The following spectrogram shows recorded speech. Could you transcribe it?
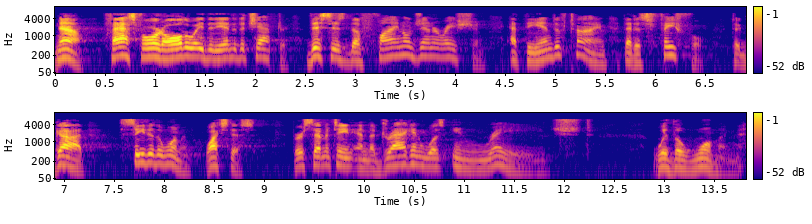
Now, fast forward all the way to the end of the chapter. This is the final generation at the end of time that is faithful to God. Seed of the woman. Watch this. Verse 17. And the dragon was enraged with the woman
